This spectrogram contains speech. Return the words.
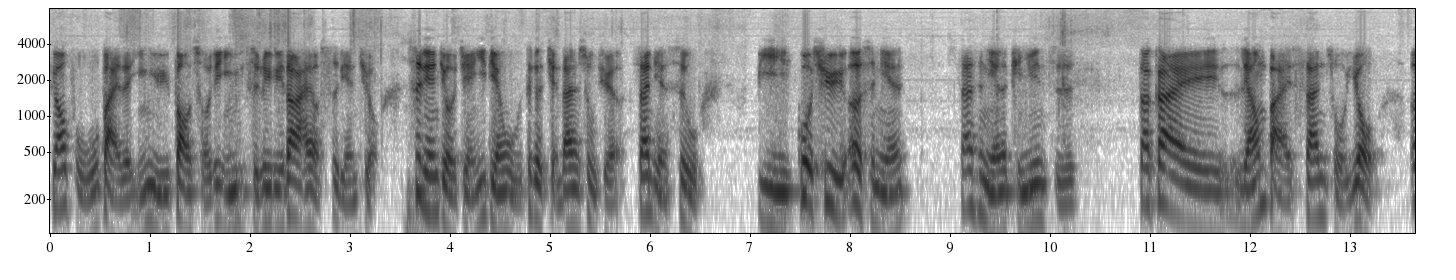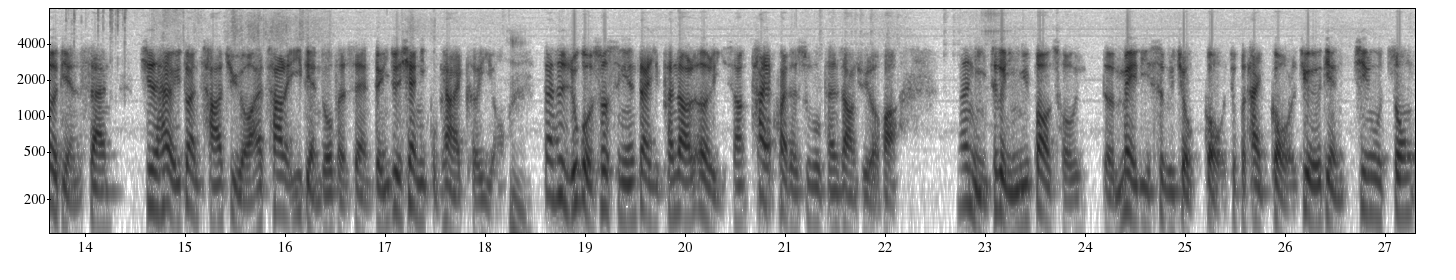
标普五百的盈余报酬，就盈余值利率大概还有四点九，四点九减一点五，这个简单的数学三点四五，比过去二十年、三十年的平均值大概两百三左右，二点三。其实还有一段差距哦，还差了一点多 percent，等于就是现在你股票还可以哦。嗯。但是如果说十年债息喷到二以上，太快的速度喷上去的话，那你这个盈余报酬的魅力是不是就够？就不太够了，就有点进入中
